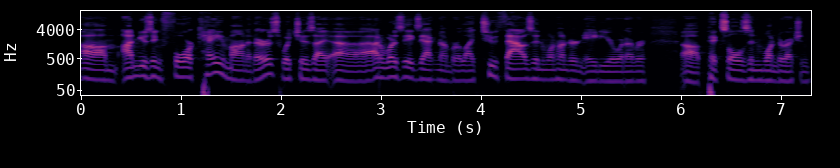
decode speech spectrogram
Um, I'm using 4K monitors, which is I uh, I don't what is the exact number, like 2,180 or whatever uh, pixels in one direction.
